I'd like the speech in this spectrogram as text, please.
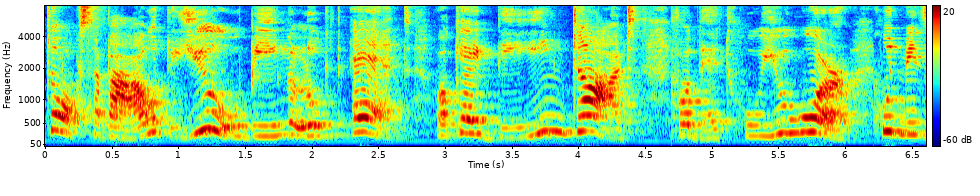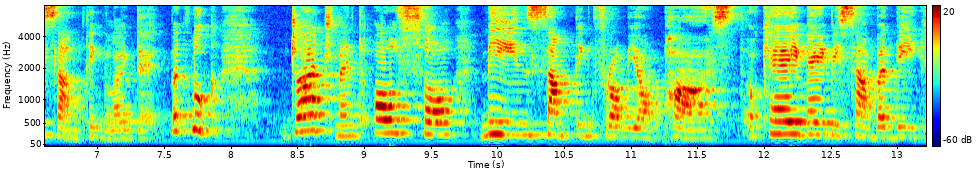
talks about you being looked at, okay, being judged for that who you were. Could mean something like that. But look, Judgment also means something from your past, okay? Maybe somebody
